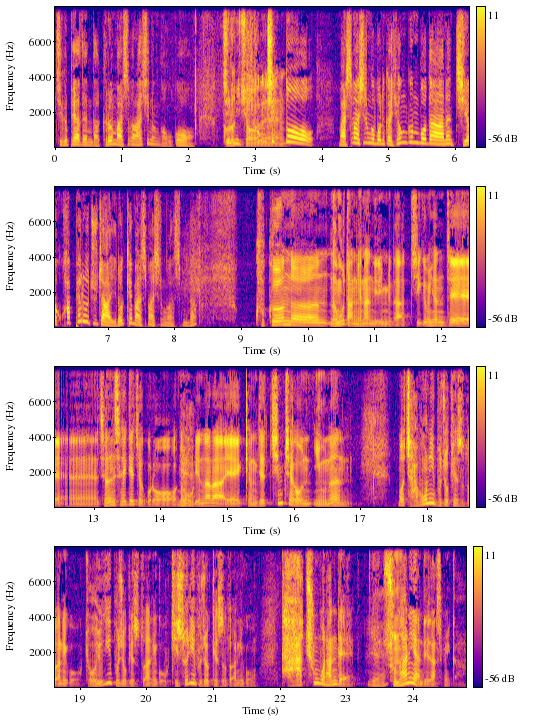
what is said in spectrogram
지급해야 된다 그런 말씀을 하시는 거고 지금 그렇죠. 형식도 네. 말씀하시는 거 보니까 현금보다는 지역 화폐로 주자 이렇게 말씀하시는 것 같습니다. 그거는 너무 당연한 일입니다. 지금 현재 전 세계적으로 또 네. 우리나라의 경제 침체가 온 이유는 뭐 자본이 부족해서도 아니고 교육이 부족해서도 아니고 기술이 부족해서도 아니고 다 충분한데 예. 순환이 안 되지 않습니까?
